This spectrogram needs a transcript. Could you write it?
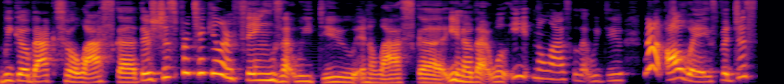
we go back to Alaska, there's just particular things that we do in Alaska, you know, that we'll eat in Alaska that we do. Not always, but just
